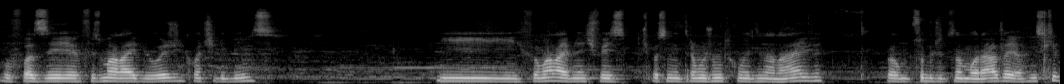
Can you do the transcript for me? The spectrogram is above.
Vou fazer, eu fiz uma live hoje com a Chili Beans. E foi uma live, né? A gente fez, tipo assim, entramos junto com eles na live. Sobre o dia dos namorados, aí ó. Isso que,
